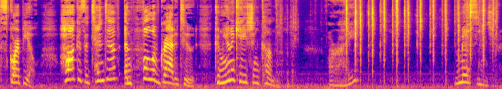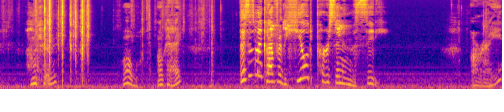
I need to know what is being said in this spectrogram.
Scorpio. Hawk is attentive and full of gratitude. Communication coming. All right. Messenger. Okay. Whoa. Okay. This is my card for the healed person in the city. All right.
